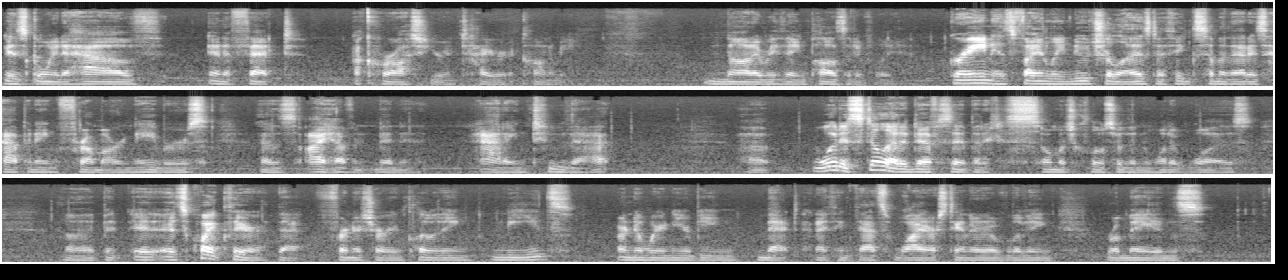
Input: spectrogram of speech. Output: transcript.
is going to have an effect across your entire economy. Not everything positively. Grain has finally neutralized. I think some of that is happening from our neighbors, as I haven't been adding to that. Uh, wood is still at a deficit, but it is so much closer than what it was. Uh, but it, it's quite clear that furniture and clothing needs are nowhere near being met, and I think that's why our standard of living remains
